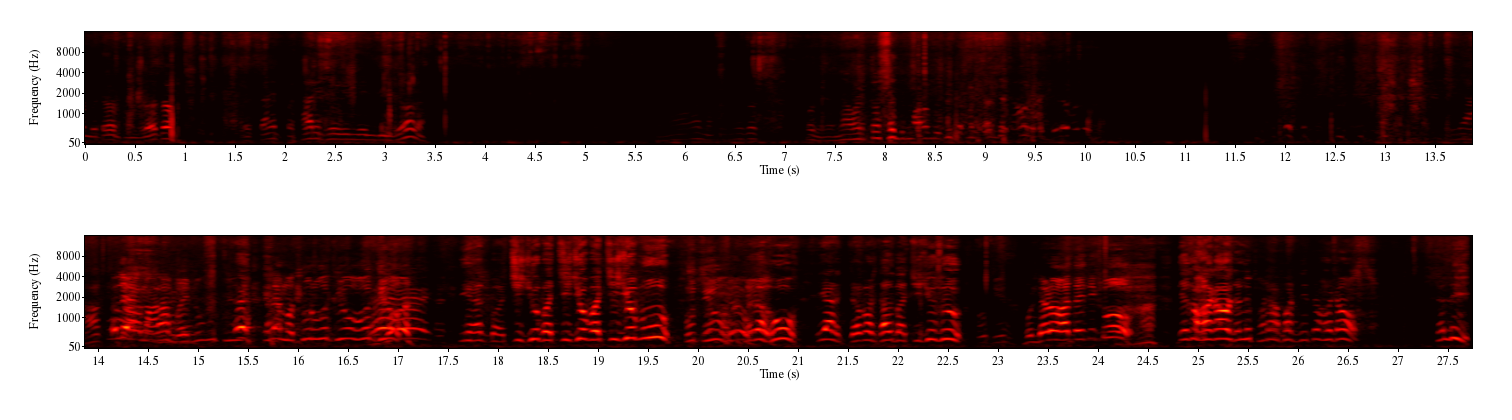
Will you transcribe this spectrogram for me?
મારા બેટા ભૂંડળો તો કાંઈ પથારી ફેરવી મેલી દીધો ને. જનાવર તો જ મારો બેટો જબરદસ્ત જનાવર મારા ભાઈનું શું મથુર હું થયું હું થયું? યાર બચી ગયો બચી ગયો બચી ગયો હું. હું થયું? એટલે હું યાર જબરદસ્ત બચી ગયો છું. ભૂંડેડો હાથે ચીકુ દે તો જલ્દી ફટાફટ જલ્દી.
